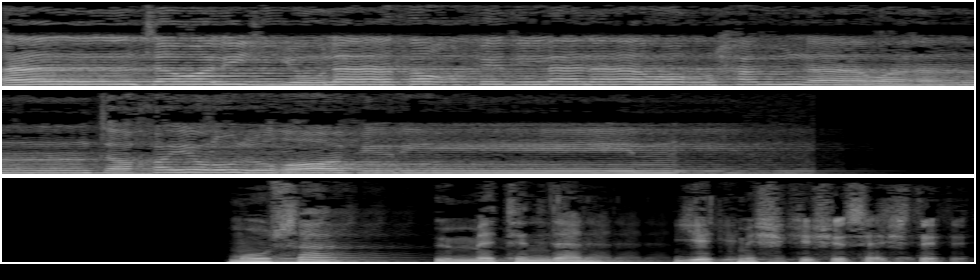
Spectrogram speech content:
أنت ولينا فاغفر لنا وارحمنا وأنت خير الغافرين Musa, ümmetinden yetmiş kişi seçti.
